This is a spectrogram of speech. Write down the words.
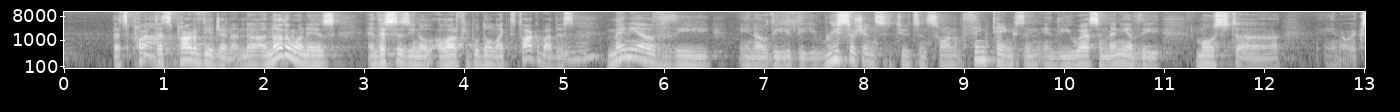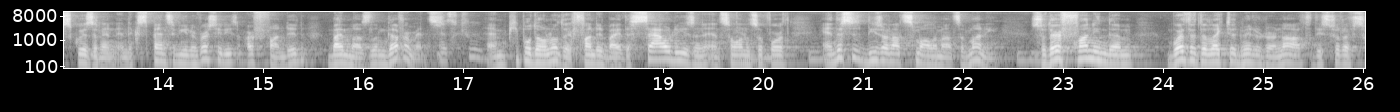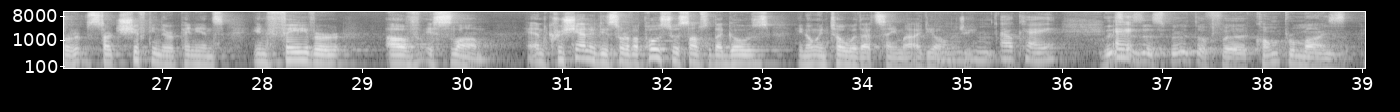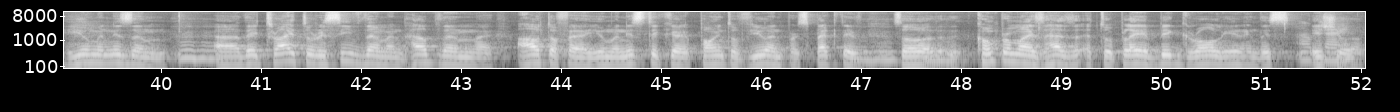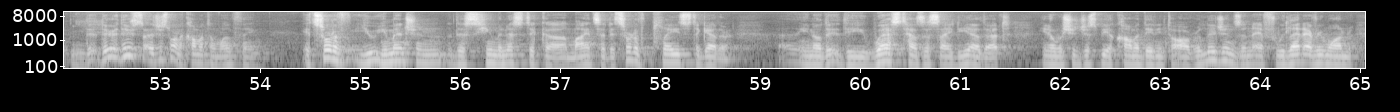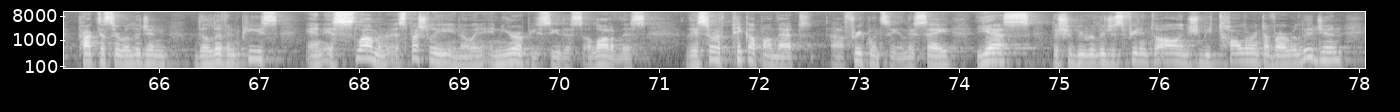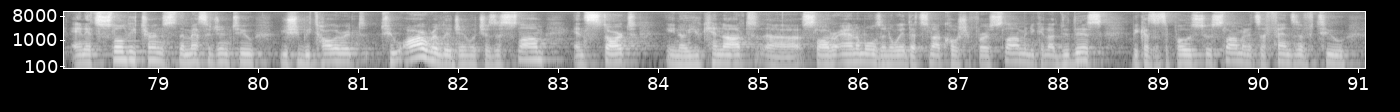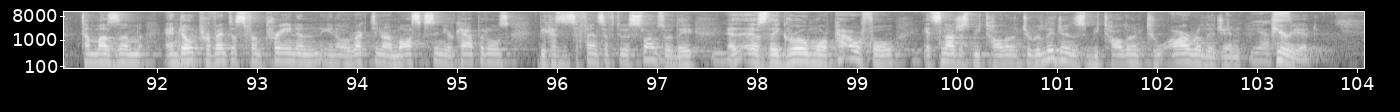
That's part, that's part of the agenda. Now, another one is, and this is, you know, a lot of people don't like to talk about this, mm-hmm. many of the, you know, the, the research institutes and so on, think tanks in, in the US and many of the most, uh, you know, exquisite and, and expensive universities are funded by Muslim governments. That's true. And people don't know they're funded by the Saudis and, and so on and so mm-hmm. forth. Mm-hmm. And this is, these are not small amounts of money. So they're funding them, whether they like to admit it or not, they sort of, sort of start shifting their opinions in favor of Islam. And Christianity is sort of opposed to Islam, so that goes, you know, in tow with that same uh, ideology. Okay. This Eh, is a spirit of uh, compromise, humanism. Uh, they try to receive them and help them uh, out of a humanistic uh, point of view and perspective. So uh, compromise has uh, to play a big role here in this Okay. issue. There- There, there's, I just want to comment on one thing. It's sort of, you, you mentioned this humanistic uh, mindset, it sort of plays together. Uh, you know, the, the West has this idea that, you know, we should just be accommodating to all religions, and if we let everyone practice their religion, they'll live in peace. And Islam, and especially, you know, in, in Europe, you see this, a lot of this, they sort of pick up on that uh, frequency and they say, yes, there should be religious freedom to all and you should be tolerant of our religion. And it slowly turns the message into you should be tolerant to our religion, which is Islam, and start, you know, you cannot uh, slaughter animals in a way that's not kosher for Islam and you cannot do this because it's opposed to Islam and it's offensive to to Muslim and don't prevent us from praying and you know erecting our mosques in your capitals because it's offensive to Islam. So they, as, as they grow more powerful, it's not just be tolerant to religions, be tolerant to our religion. Yes. Period.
